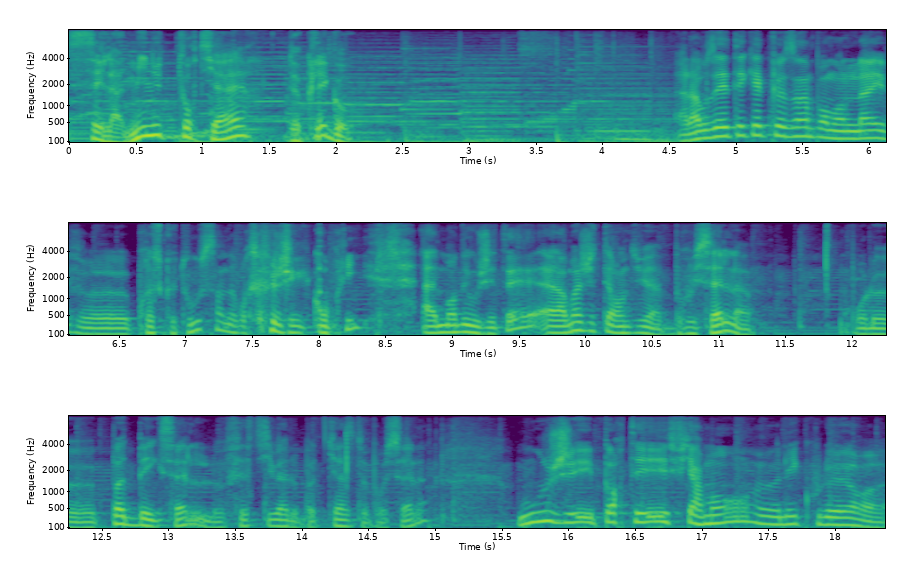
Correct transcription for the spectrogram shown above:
C'est la minute tourtière de Clégo. Alors vous avez été quelques-uns pendant le live, euh, presque tous, hein, d'après ce que j'ai compris, à demander où j'étais. Alors moi j'étais rendu à Bruxelles pour le PodBXL, le festival de podcast de Bruxelles, où j'ai porté fièrement euh, les couleurs euh,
